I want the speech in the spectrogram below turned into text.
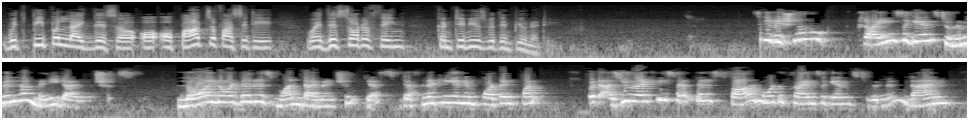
with people like this or, or, or parts of our city where this sort of thing continues with impunity? See, Vishnu, crimes against women have many dimensions. Law and order is one dimension, yes, definitely an important one. But as you rightly said, there is far more to crimes against women than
